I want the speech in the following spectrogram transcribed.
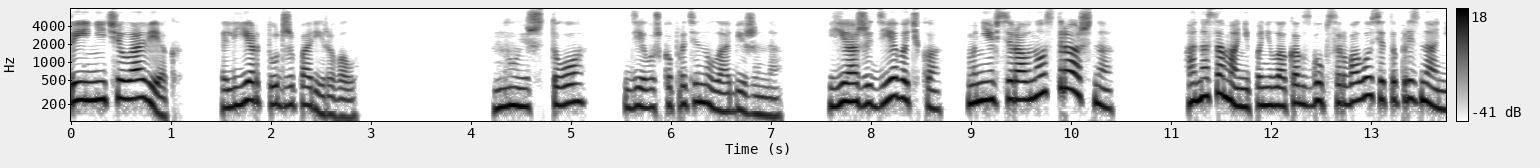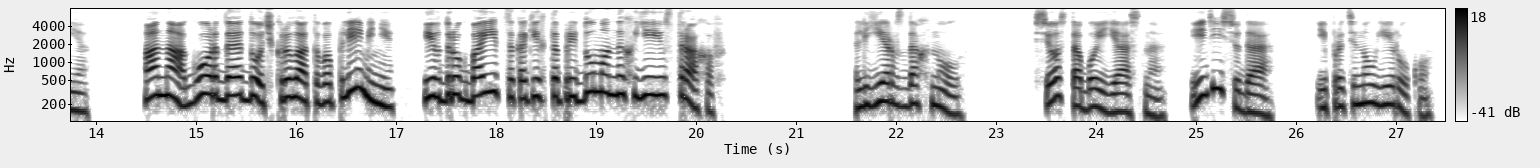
Ты не человек. Льер тут же парировал. «Ну и что?» — девушка протянула обиженно. «Я же девочка, мне все равно страшно». Она сама не поняла, как с губ сорвалось это признание. Она, гордая дочь крылатого племени, и вдруг боится каких-то придуманных ею страхов. Льер вздохнул. «Все с тобой ясно. Иди сюда», и протянул ей руку.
